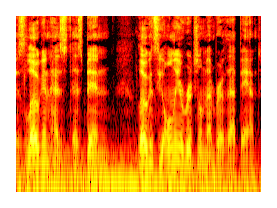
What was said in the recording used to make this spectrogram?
because Logan has has been Logan's the only original member of that band,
